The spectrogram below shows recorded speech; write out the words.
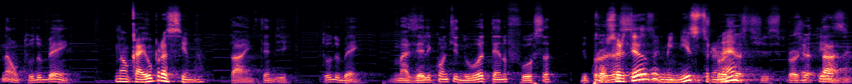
Não, tudo bem. Não caiu para cima. Tá, entendi. Tudo bem. Mas ele continua tendo força de projeção. Com certeza, ministro, de né? Se projetar, né?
